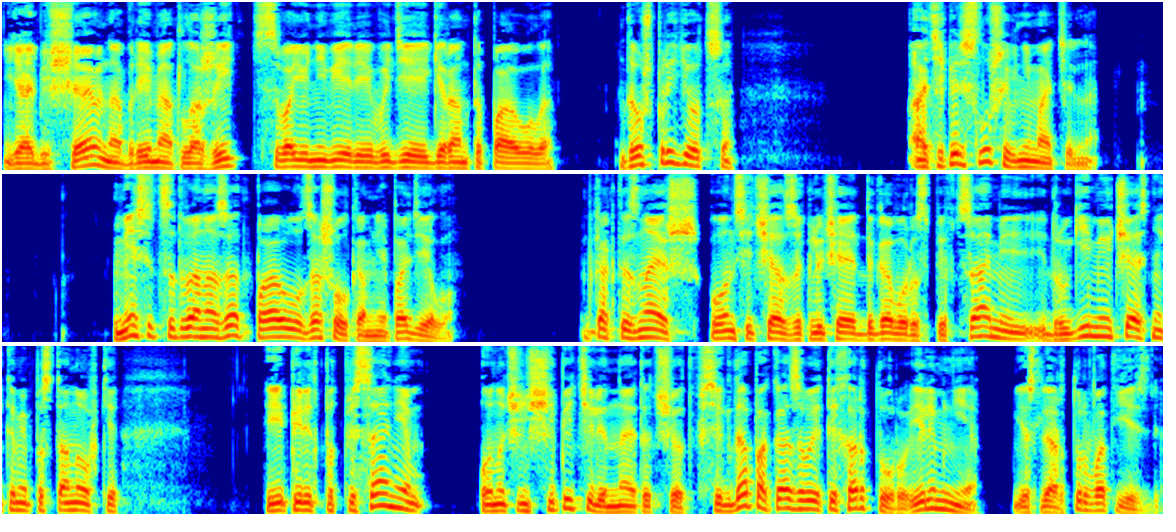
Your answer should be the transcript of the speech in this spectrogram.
Я обещаю на время отложить свое неверие в идеи Геранта Пауэлла. Да уж придется. А теперь слушай внимательно. Месяца два назад Пауэлл зашел ко мне по делу. Как ты знаешь, он сейчас заключает договоры с певцами и другими участниками постановки, и перед подписанием он очень щепетилен на этот счет, всегда показывает их Артуру или мне, если Артур в отъезде.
